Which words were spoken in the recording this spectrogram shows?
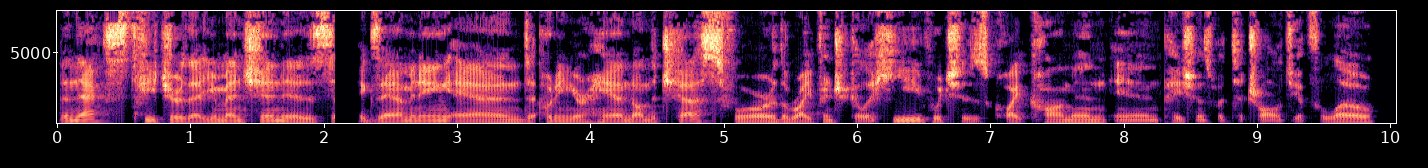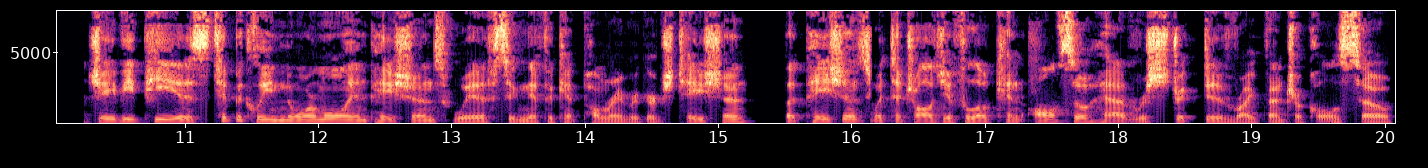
The next feature that you mentioned is examining and putting your hand on the chest for the right ventricular heave, which is quite common in patients with tetralogy of Fallot. JVP is typically normal in patients with significant pulmonary regurgitation, but patients with tetralogy of Fallot can also have restrictive right ventricles. So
